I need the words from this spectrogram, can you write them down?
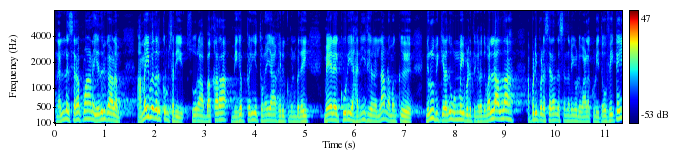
நல்ல சிறப்பான எதிர்காலம் அமைவதற்கும் சரி சூரா பக்ரா மிகப்பெரிய துணையாக இருக்கும் என்பதை மேலே கூறிய ஹதீதுகள் எல்லாம் நமக்கு நிரூபிக்கிறது உண்மைப்படுத்துகிறது. வல்ல அல்லாஹ் அப்படிப்பட்ட சிறந்த சிந்தனையோடு வாழக்கூடிய தௌஃபிக்கை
